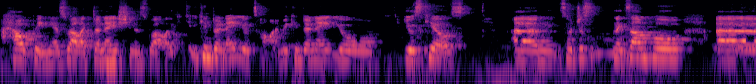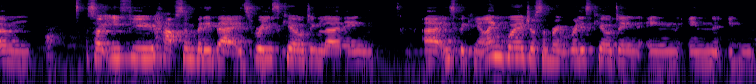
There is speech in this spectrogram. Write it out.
helping as well, like donation as well. Like you can donate your time, you can donate your your skills. Um, so just an example. Um, so if you have somebody that is really skilled in learning uh, in speaking a language or somebody really skilled in in in, in,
